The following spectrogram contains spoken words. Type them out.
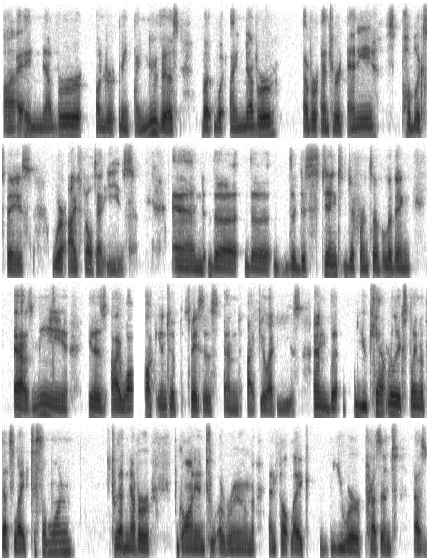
I never under, I mean, I knew this, but what I never ever entered any public space where I felt at ease. And the the the distinct difference of living as me is I walk into spaces and I feel at ease. And the, you can't really explain what that's like to someone to have never gone into a room and felt like you were present as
